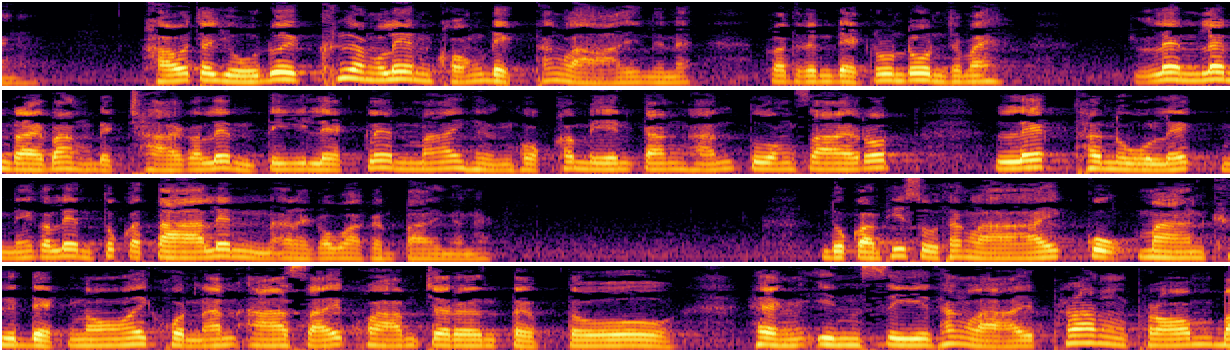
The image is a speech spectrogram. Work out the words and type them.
ง เขาจะอยู่ด้วยเครื่องเล่นของเด็กทั้งหลายเนี่ยนะก็จะเป็นเด็กรุ่นรุ่นใช่ไหมเล่นเล่นอะไรบ้าง เด็กชายก็เล่นตีเหล็กเล่นไม้หึงหกขเมนกังหันตวงทรายรถเล็กธนูเล็กนี่ก็เล่นตุ๊กตาเล่นอะไรก็ว่ากันไปเนี่ยนะดูก่อนพิสูจทั้งหลาย กุมารคือเด็กน้อยคนนั้นอาศัยความเจริญเติบโต แห่งอินทรีย์ทั้งหลาย พรั่งพร้อมบ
